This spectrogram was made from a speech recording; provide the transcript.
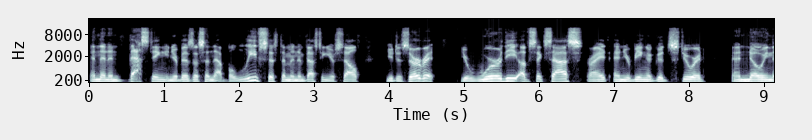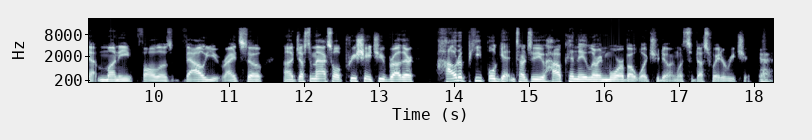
and then investing in your business and that belief system and investing yourself. You deserve it. You're worthy of success right? And you're being a good steward and knowing that money follows value right? So uh, justin maxwell appreciate you brother. How do people get in touch with you? How can they learn more about what you're doing? What's the best way to reach you? Yeah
